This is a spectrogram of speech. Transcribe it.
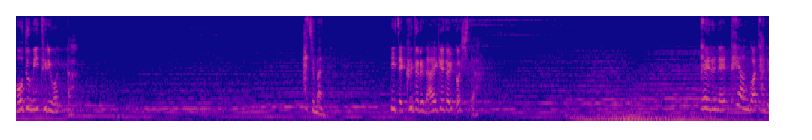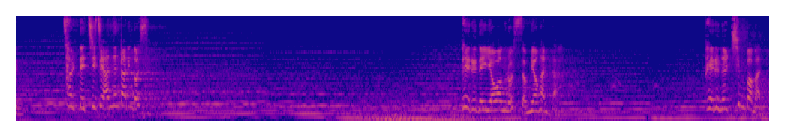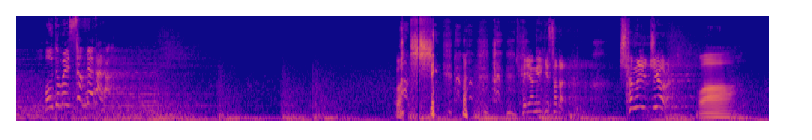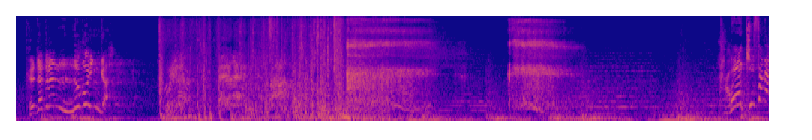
어둠이 드리웠다. 하지만 이제 그들은 알게 될 것이다. 베른의 태양과 달은 절대 지지 않는다는 것을. 베른의 여왕으로서 명한다. 베른을 침범한 어둠을 섬멸하라. 와, 씨. 태양의 기사단 창을 쥐어라. 와. 그대들은 누구인가? 달의 기사단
